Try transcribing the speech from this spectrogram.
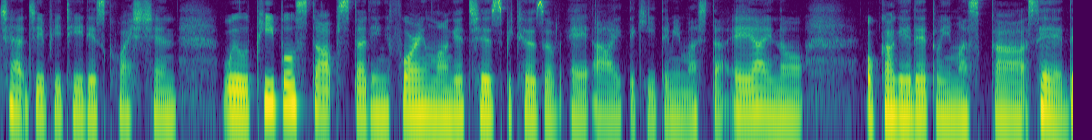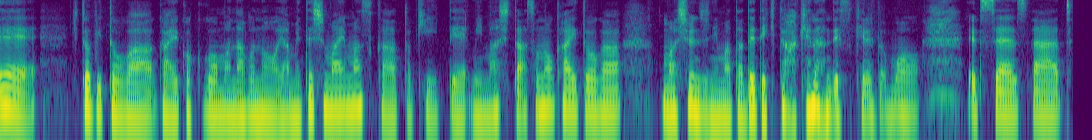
ChatGPT this question Will people stop studying foreign languages because of AI? って聞いてみました AI のおかげでと言いますかせいで人々は外国語を学ぶのをやめてしまいますかと聞いてみましたその回答が、まあ、瞬時にまた出てきたわけなんですけれども It says that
